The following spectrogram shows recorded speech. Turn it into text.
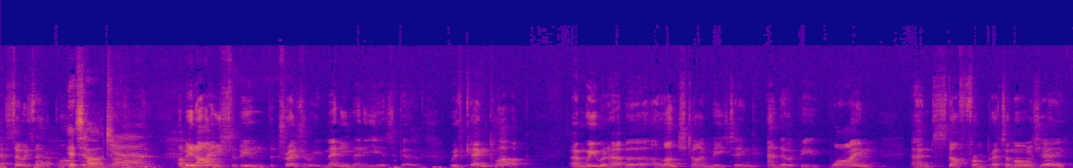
yeah, so is that a party? It's hard. I Yeah. don't know. I mean, I used to be in the Treasury many, many years ago with Ken Clarke. And we would have a, a lunchtime meeting, and there would be wine and stuff from Pret a Manger.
